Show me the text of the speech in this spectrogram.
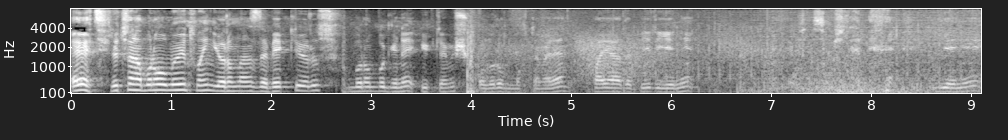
Evet, lütfen abone olmayı unutmayın. Yorumlarınızı da bekliyoruz. Bunu bugüne yüklemiş olurum muhtemelen. Bayağı da bir yeni yeni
